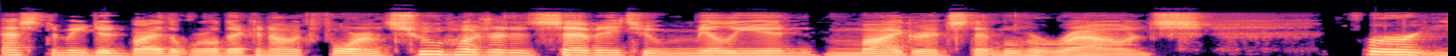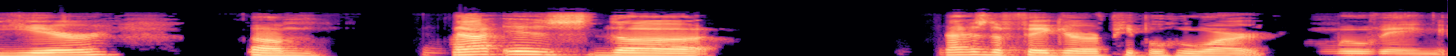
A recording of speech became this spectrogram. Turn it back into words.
estimated by the World Economic Forum 272 million migrants that move around per year. Um, that is the that is the figure of people who are moving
